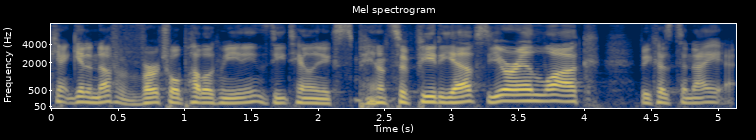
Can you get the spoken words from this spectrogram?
Can't get enough of virtual public meetings detailing expansive PDFs? You're in luck because tonight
